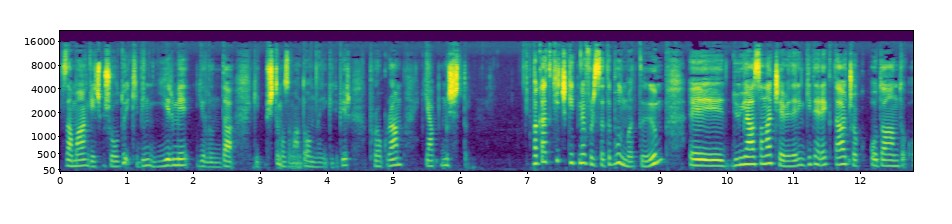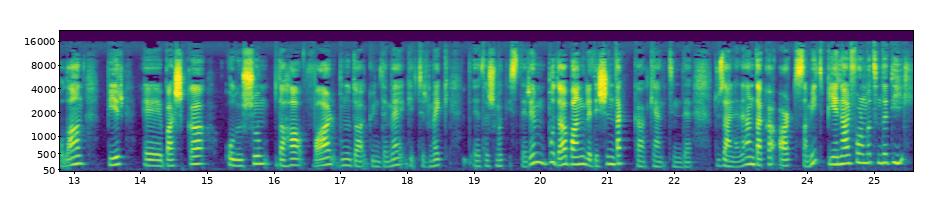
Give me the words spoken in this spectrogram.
zaman geçmiş oldu. 2020 yılında gitmiştim. O zaman da onunla ilgili bir program yapmıştım. Fakat hiç gitme fırsatı bulmadığım e, dünya sanat çevrelerin giderek daha çok odağında olan bir e, başka oluşum daha var. Bunu da gündeme getirmek, e, taşımak isterim. Bu da Bangladeş'in Dhaka kentinde düzenlenen Dhaka Art Summit. Bienal formatında değil,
